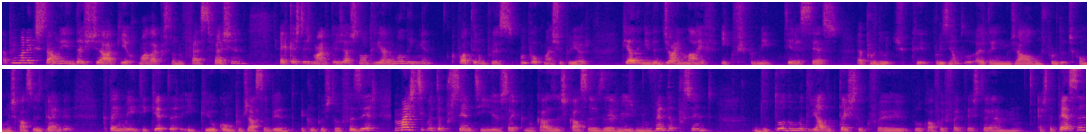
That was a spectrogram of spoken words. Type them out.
A primeira questão, e deixo já aqui arrumada a questão do fast fashion, é que estas marcas já estão a criar uma linha que pode ter um preço um pouco mais superior, que é a linha da Join Life e que vos permite ter acesso a produtos que, por exemplo, eu tenho já alguns produtos, como umas calças de ganga, que têm uma etiqueta e que eu compro já sabendo aquilo que eu estou a fazer. Mais de 50%, e eu sei que no caso das calças é mesmo 90% de todo o material do texto que foi, pelo qual foi feita esta, esta peça,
